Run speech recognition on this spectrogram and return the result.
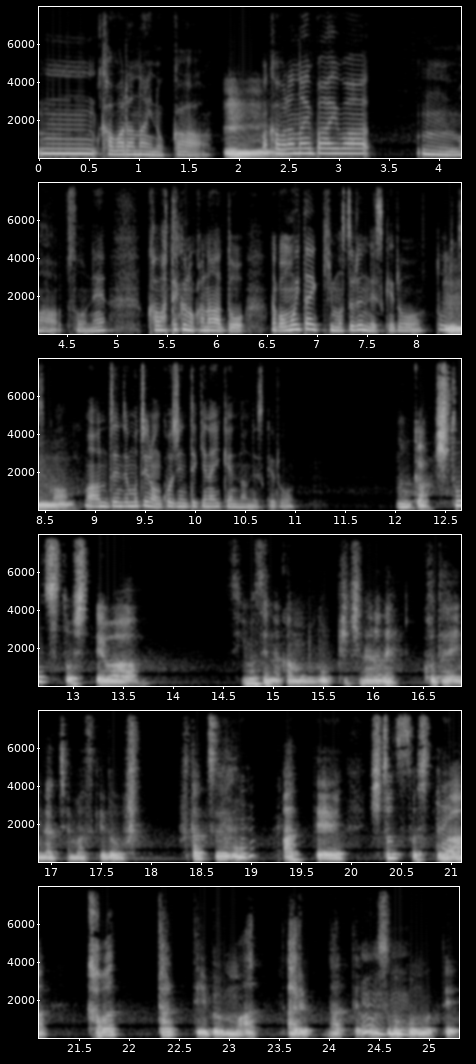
うん、変わらないのか、うん。まあ、変わらない場合は、うん、まあそうね。変わっていくのかなとなんか思いたい気もするんですけどどうですか、うん。まあ、全然もちろん個人的な意見なんですけど。なんか一つとしてはすいませんなんかもうのっぴきならない答えになっちゃいますけどふ二つおあって 一つとしては変わったっていう部分もああるなってうんうん。すごく思って、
